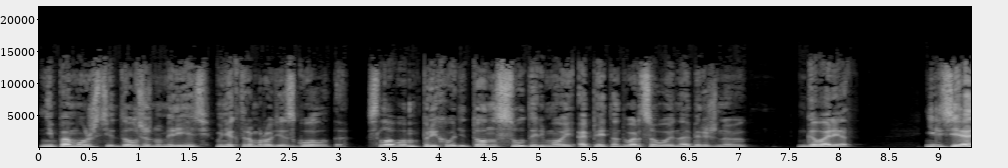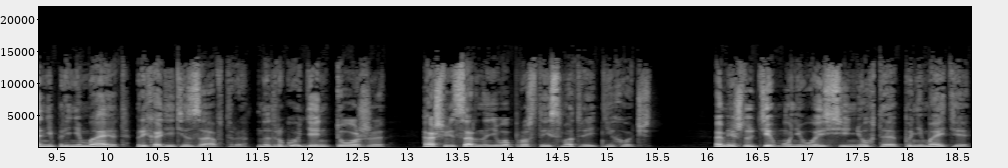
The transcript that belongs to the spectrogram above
Не поможете, должен умереть, в некотором роде с голода. Словом, приходит он, сударь мой, опять на Дворцовую набережную. Говорят, нельзя, не принимают, приходите завтра. На другой день тоже. А швейцар на него просто и смотреть не хочет. А между тем у него и синюхта, понимаете,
